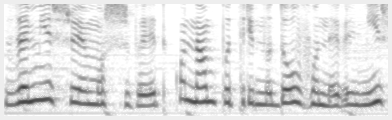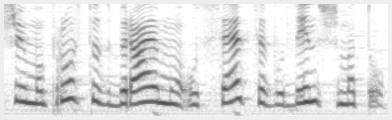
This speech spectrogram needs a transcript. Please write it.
Замішуємо швидко, нам потрібно довго не вимішуємо, просто збираємо усе це в один шматок.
